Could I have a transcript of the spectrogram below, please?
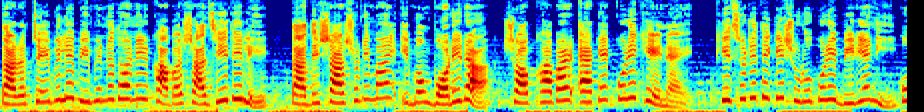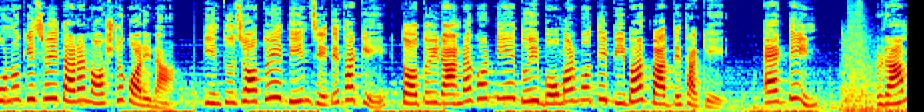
তারা টেবিলে বিভিন্ন ধরনের খাবার সাজিয়ে দিলে তাদের শাশুড়ি মা এবং বরেরা সব খাবার এক এক করে খেয়ে নেয়। খিচুড়ি থেকে শুরু করে বিরিয়ানি কোনো কিছুই তারা নষ্ট করে না। কিন্তু যতই দিন যেতে থাকে, ততই রান্নাঘর নিয়ে দুই বোমার মধ্যে বিবাদ বাঁধতে থাকে। একদিন, রাম,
